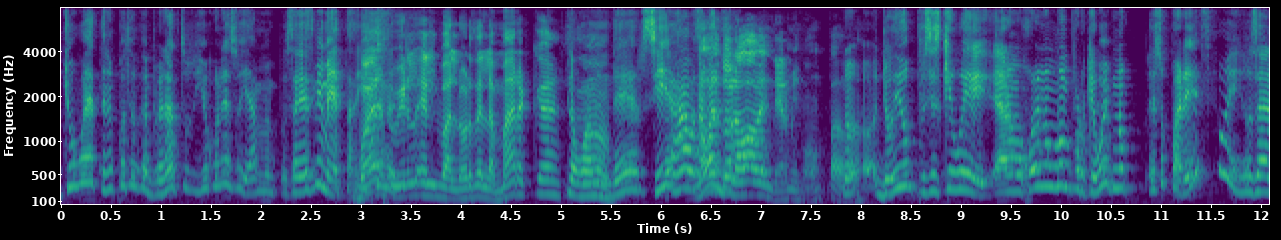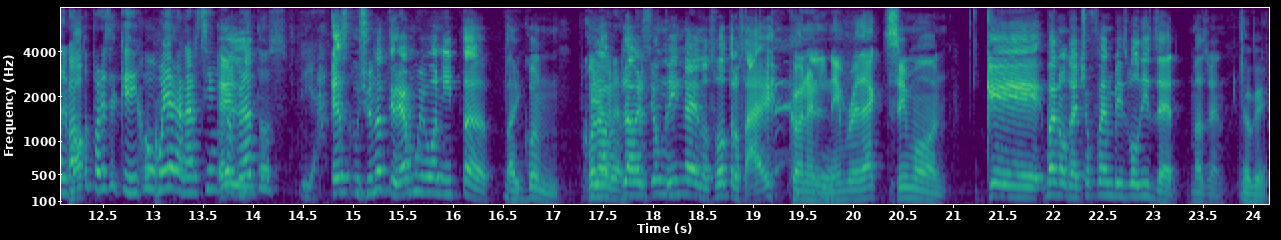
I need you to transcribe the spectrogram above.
yo voy a tener cuatro campeonatos y yo con eso ya me. O sea, es mi meta. Voy Yo a tener- subir el valor de la marca. Lo voy a No. vender. Sí, ajá. O sea, No, va- no la va a vender, mi compa. no, yo digo, pues es que, güey, a lo mejor en un momento, porque, güey, no, eso parece, güey. O sea, el vato No. parece que dijo, voy a ganar cinco El- campeonatos y ya. Escuché una teoría muy bonita ahí con, con la versión gringa de nosotros. Ay. Con el name redact. Simón. Que, bueno, de hecho fue en Baseball is Dead, más bien. Ok.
